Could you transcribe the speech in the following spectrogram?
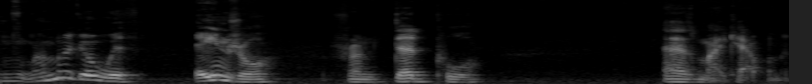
I'm gonna go with Angel from Deadpool as my Catwoman.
